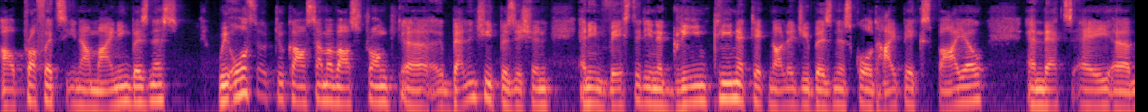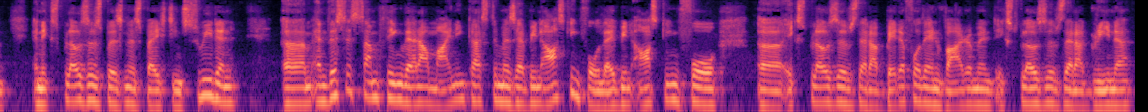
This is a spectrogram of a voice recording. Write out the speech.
our profits in our mining business. We also took our, some of our strong uh, balance sheet position and invested in a green, cleaner technology business called Hypex Bio, and that's a um, an explosives business based in Sweden. Um, and this is something that our mining customers have been asking for. They've been asking for uh, explosives that are better for the environment, explosives that are greener.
